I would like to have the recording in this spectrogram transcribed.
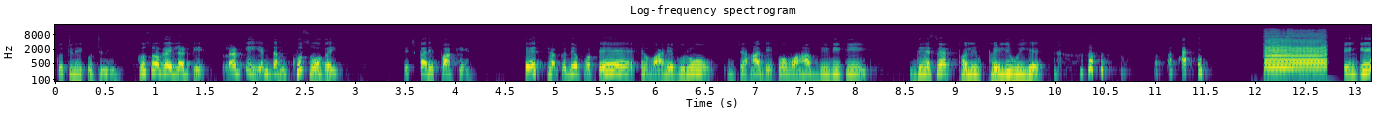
कुछ नहीं कुछ नहीं. खुश हो गई लड़की. लड़की एकदम खुश हो गई. पिचकारी पाके. ए चकदे फटे? वाहे गुरु जहां देखो वहां बीवी की दहशत फैली फैली हुई है. पिंकी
